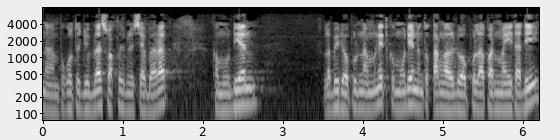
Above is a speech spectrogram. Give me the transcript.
Nah, pukul 17 waktu Indonesia Barat, kemudian lebih 26 menit kemudian untuk tanggal 28 Mei tadi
